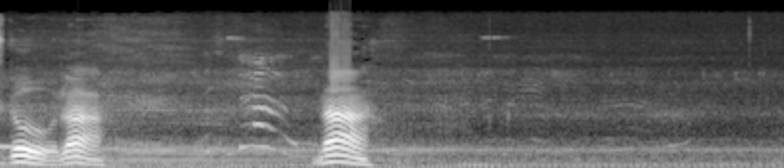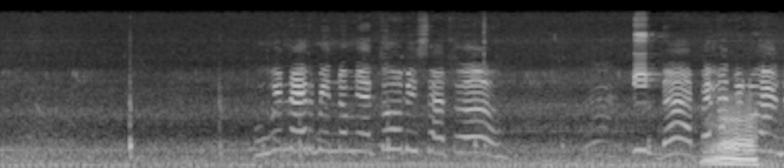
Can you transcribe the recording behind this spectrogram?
let's go lah. Lah. Kuwin air minumnya tuh bisa tuh. Dah, pelan Ah, duluan.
